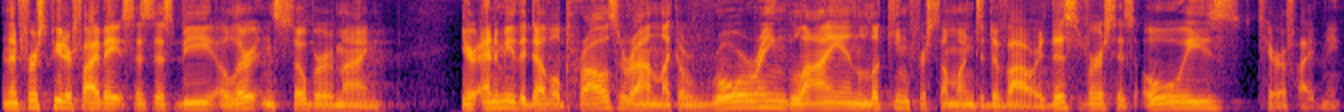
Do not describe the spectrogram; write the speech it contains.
And then 1 Peter 5 8 says this Be alert and sober of mind. Your enemy, the devil, prowls around like a roaring lion looking for someone to devour. This verse has always terrified me.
